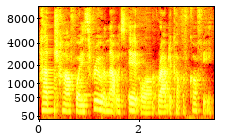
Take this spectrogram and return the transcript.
had halfway through, and that was it, or grabbed a cup of coffee.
